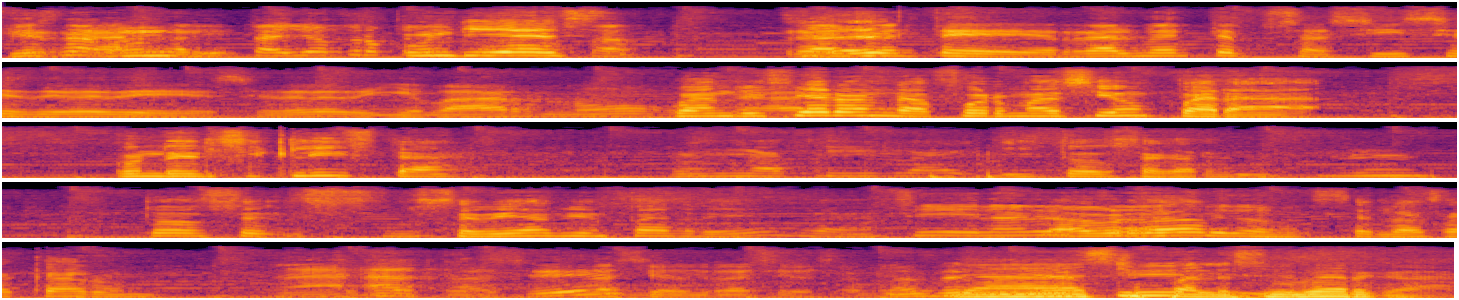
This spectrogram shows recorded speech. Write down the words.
esa un- bajadita, yo creo que un le 10. vamos Realmente, realmente, pues así se debe de, se debe de llevar, ¿no? O Cuando sea, hicieron la formación para con el ciclista, con una fila y todos se agarraron. Todos se, veía bien padre, ¿eh? La, Sí, la, la verdad, se la sacaron. Ah, ¿Ah, sí? Gracias, gracias. amigo. Ya, sí, chúpale su verga.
